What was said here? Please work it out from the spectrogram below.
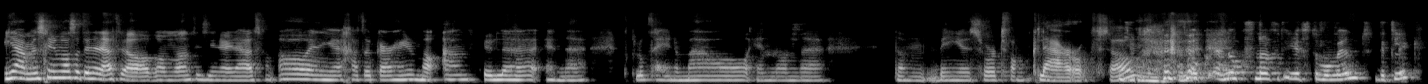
Ja, misschien was het inderdaad wel romantisch inderdaad. Van, oh, en je gaat elkaar helemaal aanvullen en eh, het klopt helemaal. En dan, eh, dan ben je een soort van klaar of zo. En, ook, en ook vanaf het eerste moment, de klik?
